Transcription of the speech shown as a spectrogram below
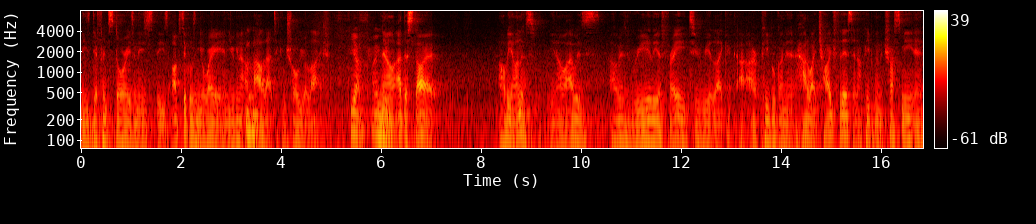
these different stories and these these obstacles in your way, and you're gonna Mhm. allow that to control your life. Yeah, I agree. Now, at the start, I'll be honest, you know, I was I was really afraid to real like, are people gonna? How do I charge for this? And are people gonna trust me? And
